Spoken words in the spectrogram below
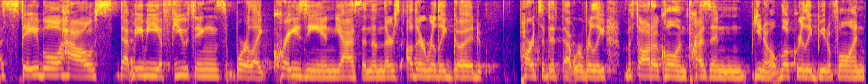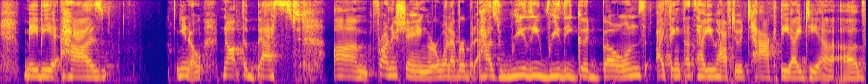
a stable house that maybe a few things were like crazy and yes, and then there's other really good parts of it that were really methodical and present and, you know, look really beautiful. And maybe it has you know, not the best um, furnishing or whatever, but it has really, really good bones. I think that's how you have to attack the idea of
